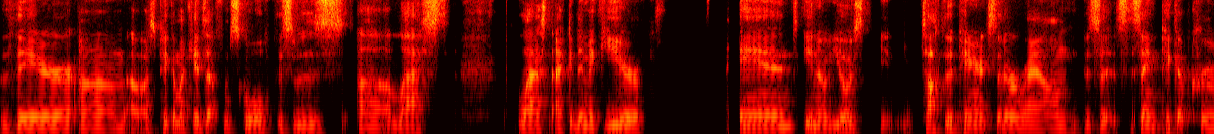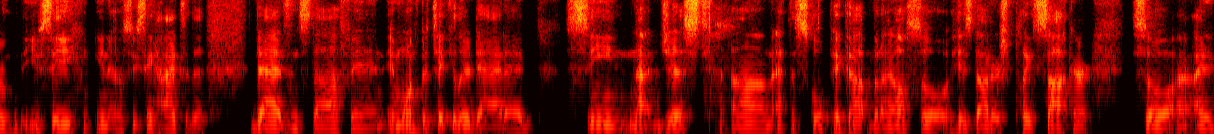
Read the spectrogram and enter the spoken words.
there, um, I was picking my kids up from school. This was uh, last last academic year, and you know you always talk to the parents that are around. It's a, it's the same pickup crew that you see, you know. So you say hi to the dads and stuff, and and one particular dad had seen not just um, at the school pickup, but I also his daughters play soccer, so I, I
